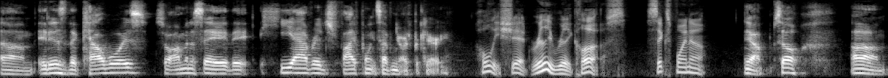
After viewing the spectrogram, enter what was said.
Um, it is the Cowboys, so I'm going to say that he averaged 5.7 yards per carry. Holy shit. Really, really close. oh. 6.0. Yeah, so um,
